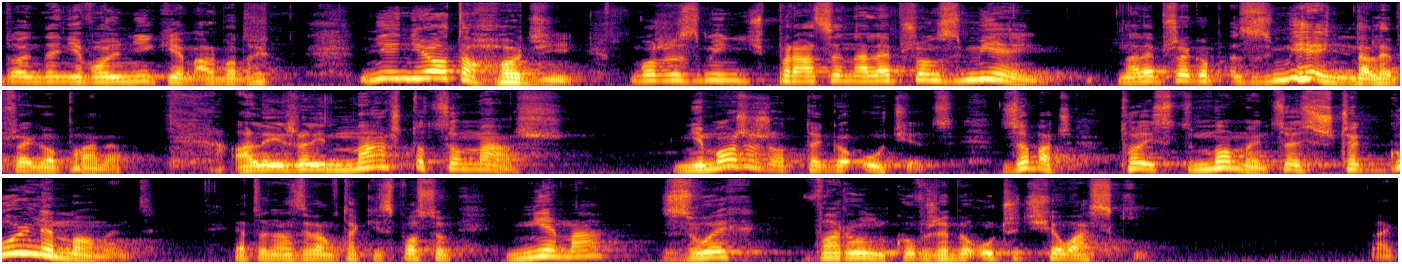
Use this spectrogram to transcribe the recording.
będę niewolnikiem, albo... Nie, nie o to chodzi. Możesz zmienić pracę na lepszą, zmień. Na lepszego, zmień na lepszego pana. Ale jeżeli masz to, co masz, nie możesz od tego uciec. Zobacz, to jest moment, to jest szczególny moment. Ja to nazywam w taki sposób. Nie ma złych warunków, żeby uczyć się łaski. Tak?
